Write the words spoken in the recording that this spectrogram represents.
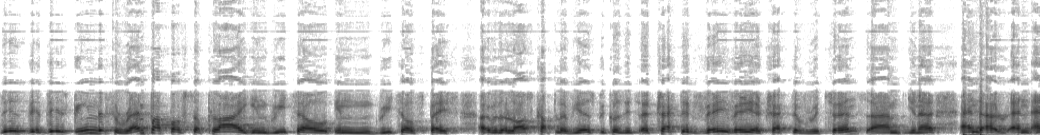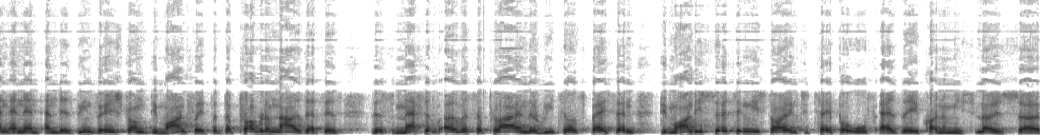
there's there's been this ramp up of supply in retail in retail space over the last couple of years because it's attracted very very attractive returns. Um, you know, and, uh, and, and and and there's been very strong demand for it. But the problem now is that there's this massive oversupply in the retail space, and demand is certainly starting to taper off as the economy slows. So,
